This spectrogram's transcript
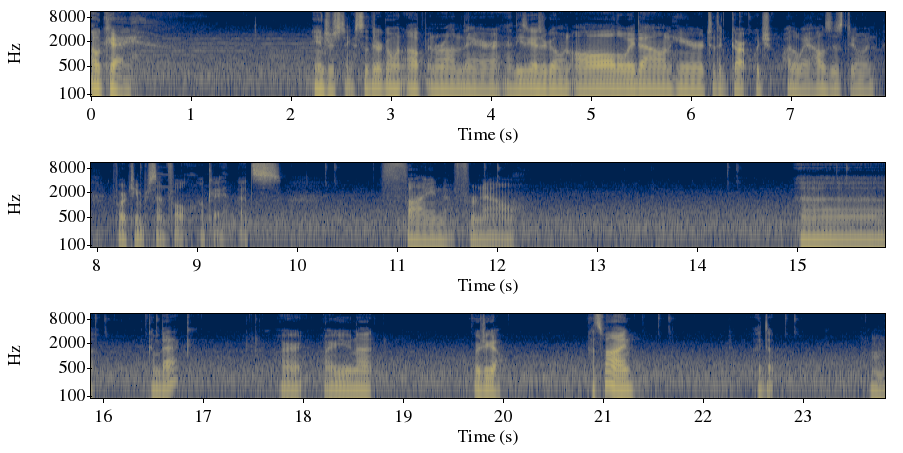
Okay. Interesting. So they're going up and around there, and these guys are going all the way down here to the guard. Which, by the way, how's this doing? 14% full. Okay, that's fine for now. Uh, come back. Why, why are you not? Where'd you go? That's fine. I don't. Hmm.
